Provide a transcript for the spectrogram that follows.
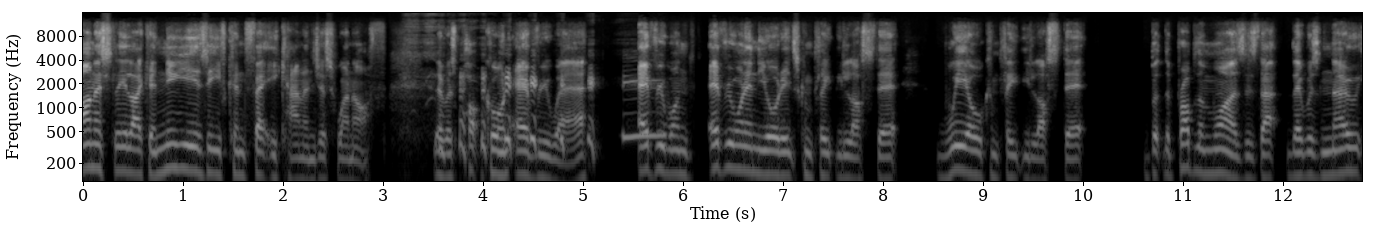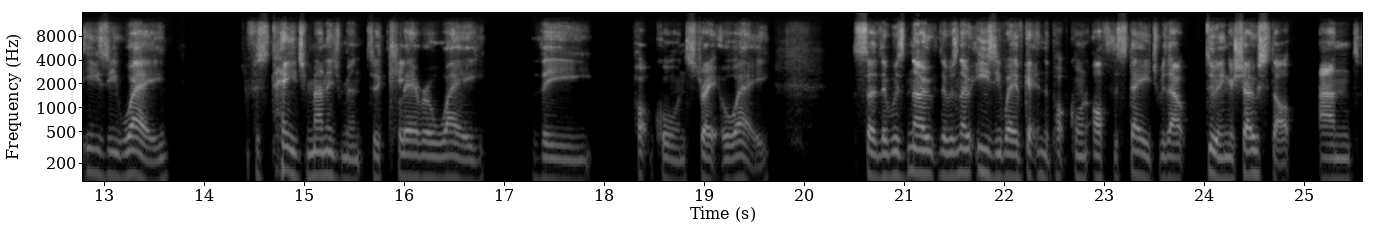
honestly like a New Year's Eve confetti cannon just went off. There was popcorn everywhere. Everyone, everyone in the audience completely lost it. We all completely lost it. But the problem was is that there was no easy way for stage management to clear away the popcorn straight away so there was no there was no easy way of getting the popcorn off the stage without doing a show stop and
